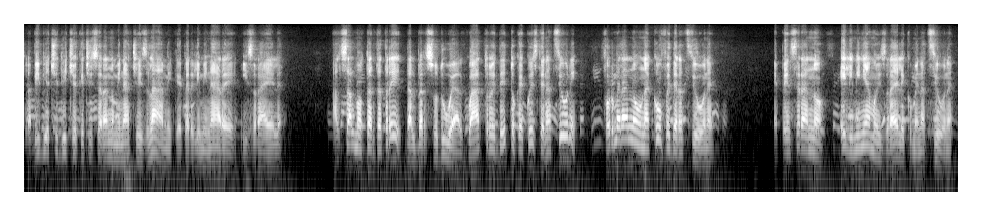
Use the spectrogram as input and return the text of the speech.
La Bibbia ci dice che ci saranno minacce islamiche per eliminare Israele. Al Salmo 83, dal verso 2 al 4, è detto che queste nazioni formeranno una confederazione e penseranno eliminiamo Israele come nazione,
